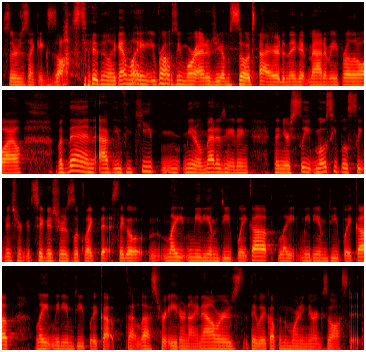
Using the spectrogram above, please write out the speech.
so they're just like exhausted. they're like, "I'm like, you promised me more energy. I'm so tired," and they get mad at me for a little while. But then, after if you keep, you know, meditating, then your sleep. Most people's sleep signature signatures look like this. They go light, medium, deep, wake up, light, medium, deep, wake up, light, medium, deep, wake up. That lasts for eight or nine hours. They wake up in the morning, they're exhausted.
